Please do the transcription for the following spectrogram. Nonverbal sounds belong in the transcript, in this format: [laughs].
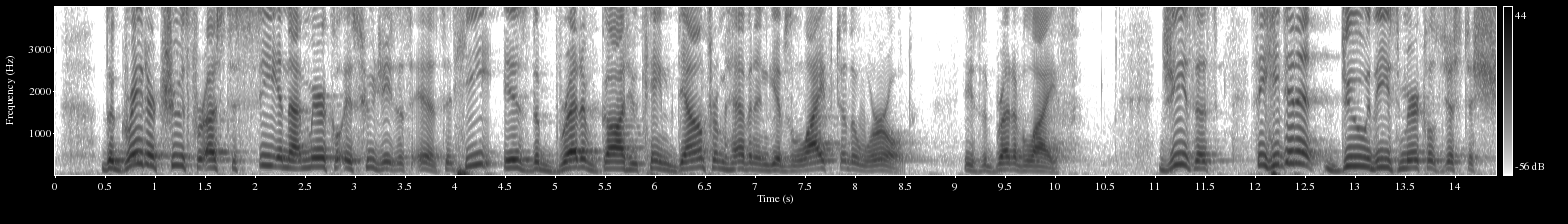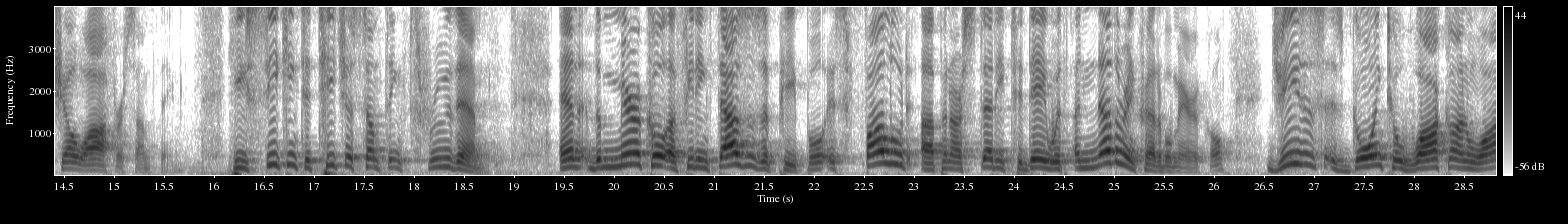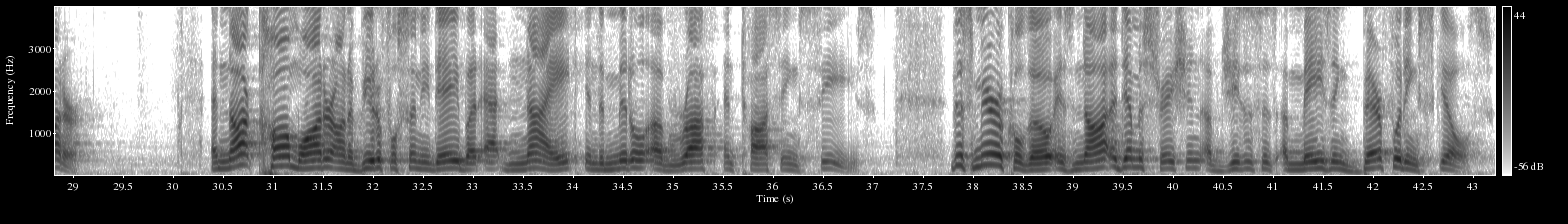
the greater truth for us to see in that miracle is who Jesus is that he is the bread of God who came down from heaven and gives life to the world. He's the bread of life. Jesus, see, he didn't do these miracles just to show off or something. He's seeking to teach us something through them. And the miracle of feeding thousands of people is followed up in our study today with another incredible miracle. Jesus is going to walk on water and not calm water on a beautiful sunny day, but at night in the middle of rough and tossing seas. This miracle, though, is not a demonstration of Jesus' amazing barefooting skills.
